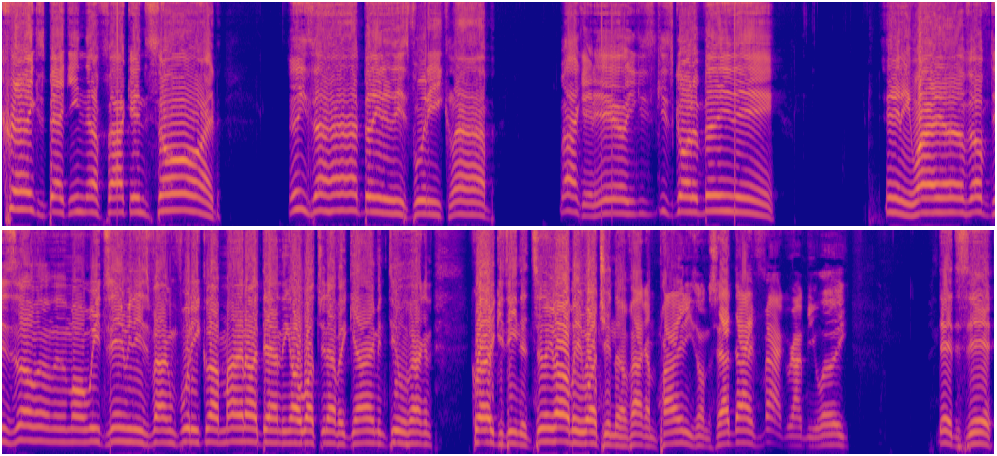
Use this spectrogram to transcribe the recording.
Craig's back in the fucking side. He's the heartbeat of this footy club. Fucking hell, he's just got to be there. Anyway, I've, I've my wits end with this fucking footy club, mate. I don't think I'll watch another game until fucking Craig is in the team. I'll be watching the fucking ponies on Saturday. Fuck rugby league. That's it.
